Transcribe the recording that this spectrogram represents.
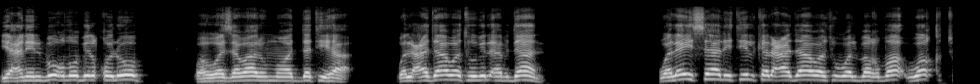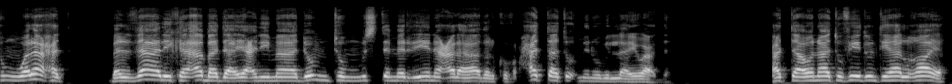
يعني البغض بالقلوب وهو زوال مودتها والعداوة بالأبدان. وليس لتلك العداوة والبغضاء وقت ولا حد بل ذلك أبدا يعني ما دمتم مستمرين على هذا الكفر حتى تؤمنوا بالله وحده. حتى هنا تفيد انتهاء الغاية.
